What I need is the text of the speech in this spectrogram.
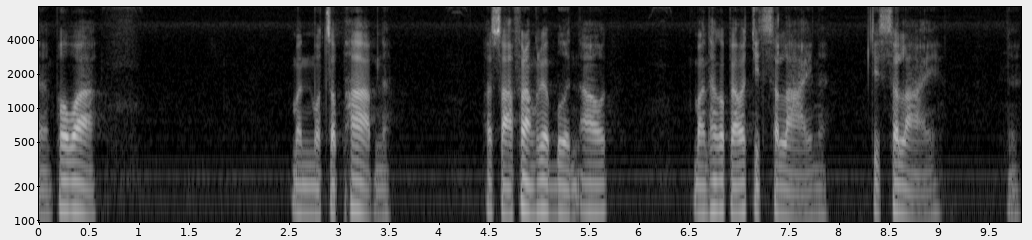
นะเพราะว่า มันหมดสภาพนะภาษาฝรั่งเรียกเบิร์นเอาท์บางท่านก็แปลว่าจิตสลายนะจิตสลายนะ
